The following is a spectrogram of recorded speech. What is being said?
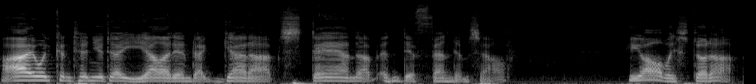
I would continue to yell at him to get up, stand up, and defend himself. He always stood up.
